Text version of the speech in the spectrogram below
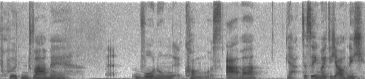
brütend warme Wohnung kommen muss. Aber ja, deswegen möchte ich auch nicht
